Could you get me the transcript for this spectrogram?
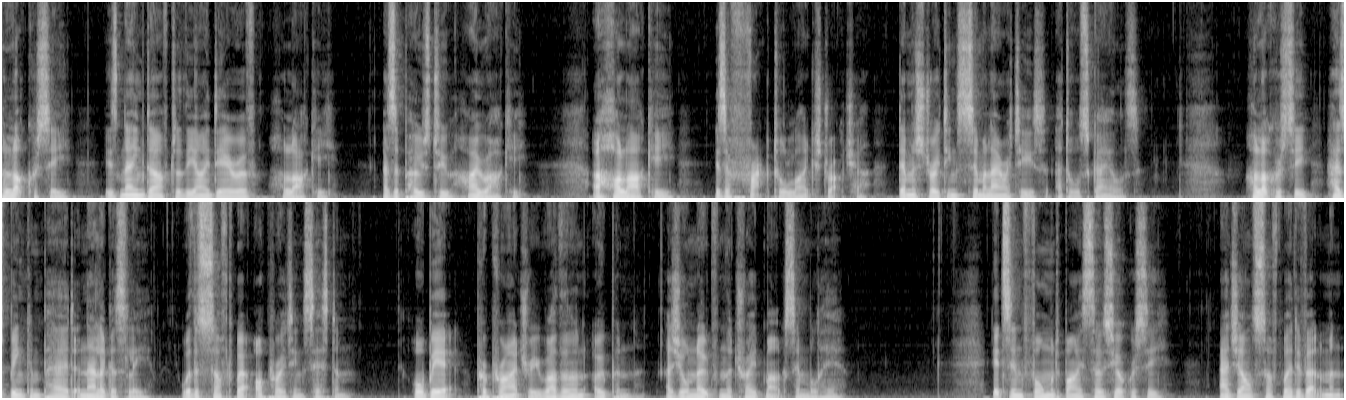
Holacracy is named after the idea of holarchy, as opposed to hierarchy. A holarchy is a fractal-like structure, demonstrating similarities at all scales. Holacracy has been compared analogously with a software operating system, albeit proprietary rather than open as you'll note from the trademark symbol here. It's informed by sociocracy, agile software development,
